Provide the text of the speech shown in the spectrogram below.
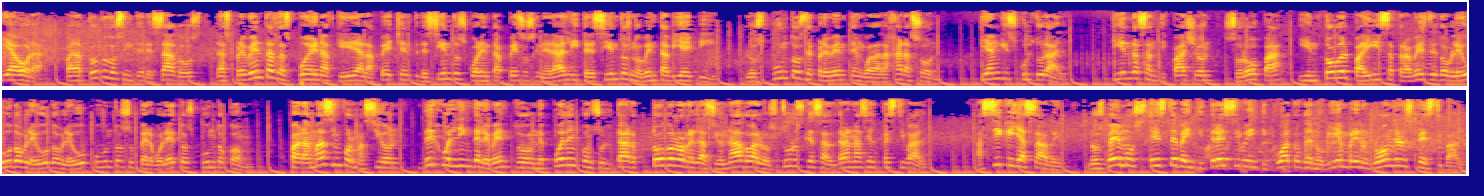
Y ahora, para todos los interesados, las preventas las pueden adquirir a la fecha en 340 pesos general y 390 VIP. Los puntos de preventa en Guadalajara son Tianguis Cultural, tiendas Antifashion, Soropa y en todo el país a través de www.superboletos.com. Para más información, dejo el link del evento donde pueden consultar todo lo relacionado a los tours que saldrán hacia el festival. Así que ya saben, nos vemos este 23 y 24 de noviembre en Rounders Festival.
